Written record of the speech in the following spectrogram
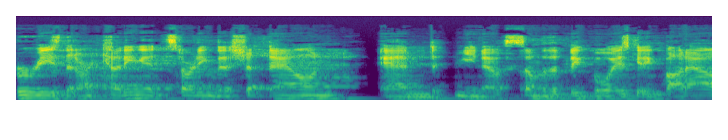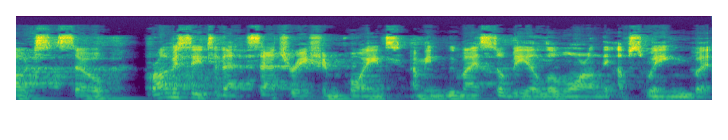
breweries that aren't cutting it starting to shut down and you know some of the big boys getting bought out. So we're obviously to that saturation point. I mean we might still be a little more on the upswing but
